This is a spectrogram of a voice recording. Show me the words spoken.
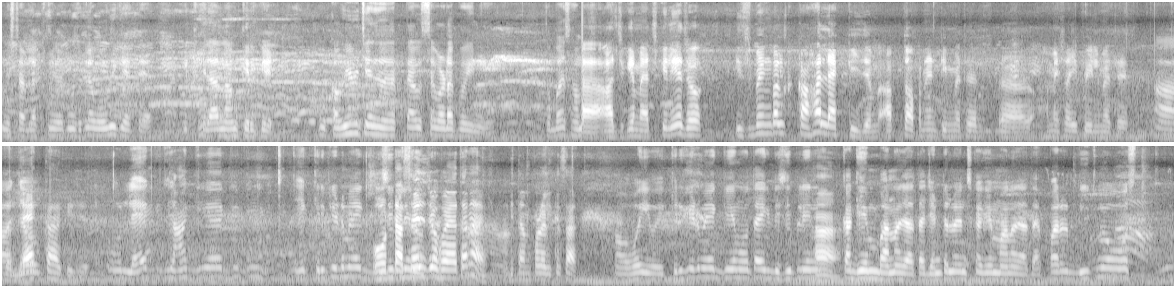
mister Laxmi Ratan Shukla वो भी कहते हैं कि खेला नाम क्रिकेट वो कभी भी चेंज हो सकता है उससे बड़ा कोई नहीं है। तो बस हम आज के मैच के लिए जो ईस्ट बंगाल कहाँ लैक कीजिए? अब तो अपने टीम में थे अ, हमेशा ही फ़ील्ड में थे। तो जब- लैक कहाँ कीजिए? वो लैग यहाँ की है क्योंकि एक क्रिकेट में एक वो टसल जो होया था ना हाँ, पटेल के साथ। हाँ वही वही। क्रिकेट में एक गेम होता है एक डिसिप्लिन हाँ। का गेम माना जाता है जेंटलमैन्स का गेम माना जाता है। पर बीच में वो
